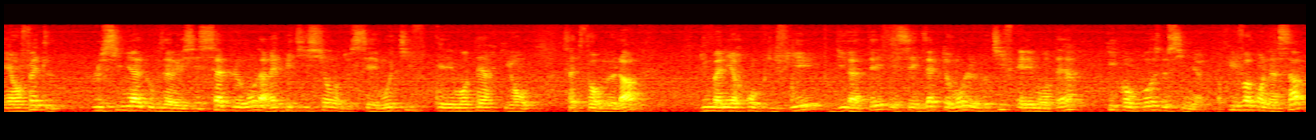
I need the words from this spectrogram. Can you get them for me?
et en fait le signal que vous avez ici, c'est simplement la répétition de ces motifs élémentaires qui ont cette forme-là, d'une manière amplifiée, dilatée, et c'est exactement le motif élémentaire qui compose le signal. Une fois qu'on a ça,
